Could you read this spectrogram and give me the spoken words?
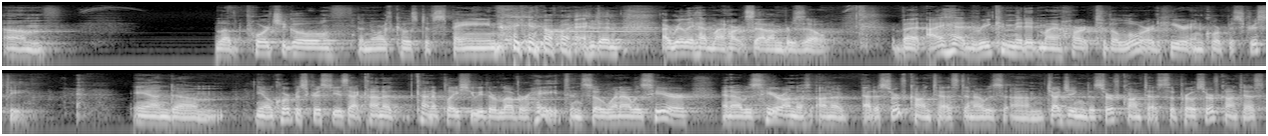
um, loved Portugal, the north coast of Spain, you know, and then I really had my heart set on Brazil. But I had recommitted my heart to the Lord here in Corpus Christi. And um, you know, Corpus Christi is that kind of kind of place you either love or hate. And so when I was here, and I was here on a, on a at a surf contest, and I was um, judging the surf contest, the pro surf contest,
